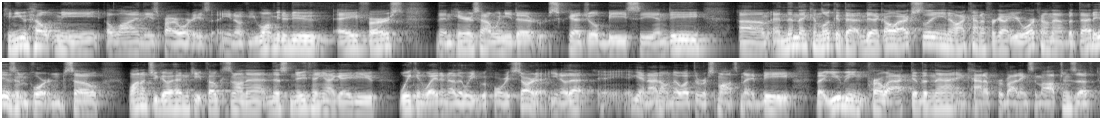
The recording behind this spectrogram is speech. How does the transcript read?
can you help me align these priorities? You know, if you want me to do A first, then here's how we need to schedule B, C, and D. Um, and then they can look at that and be like, oh, actually, you know, I kind of forgot you're working on that, but that is important. So why don't you go ahead and keep focusing on that? And this new thing I gave you, we can wait another week before we start it. You know, that again, I don't know what the response may be, but you being proactive in that and kind of providing some options of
